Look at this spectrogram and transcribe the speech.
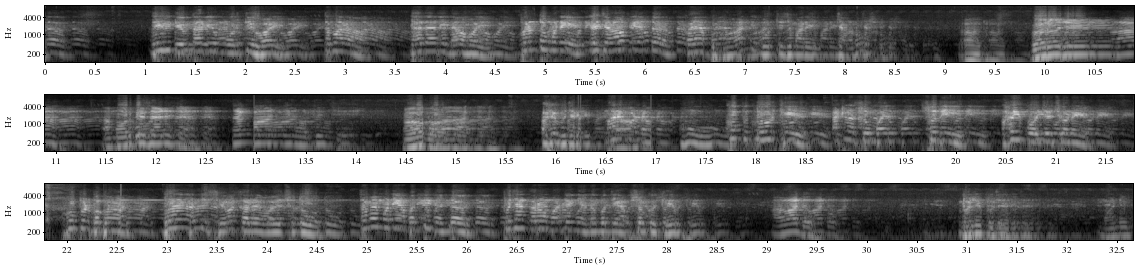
દેવી દેવતાની મૂર્તિ હોય તમારા દાદાની ના હોય પરંતુ મને એ જણાવો કે અંદર કયા ભગવાનની મૂર્તિ છે મારે જાણવું છે. ગુરુજી આ મૂર્તિ શાની છે? ભગવાનની મૂર્તિ છે. હો ભોળાનાથ અરે પૂજારી મારે પણ હું ખૂબ દૂરથી આટલા સમય સુધી આવી પહોંચે છો ને હું પણ ભગવાન ભોળાનાથની સેવા કરવા આવ્યો છું તો તમે મને આ મંદિરની અંદર પૂજા કરવા માટેની અનુમતિ આપશો કે કેમ? આવા દો. ભલે પૂજારી મને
